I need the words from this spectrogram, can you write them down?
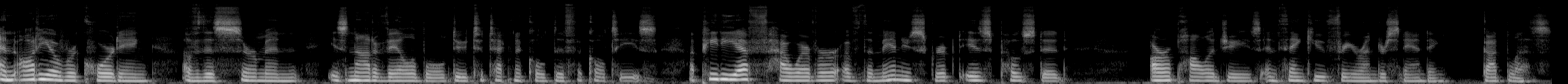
An audio recording of this sermon is not available due to technical difficulties. A PDF, however, of the manuscript is posted. Our apologies and thank you for your understanding. God bless.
